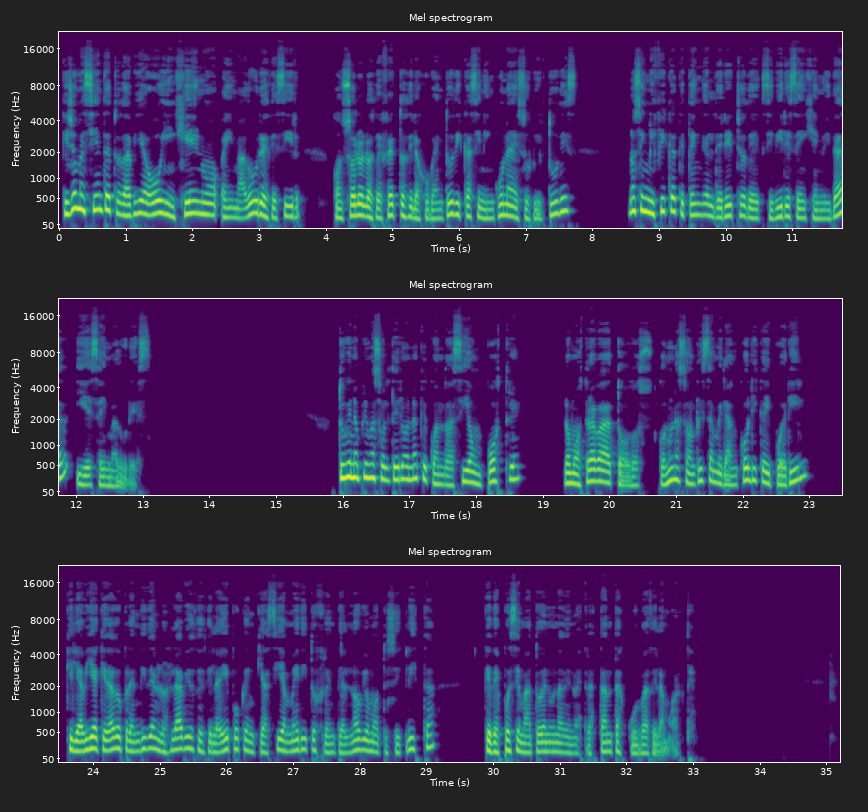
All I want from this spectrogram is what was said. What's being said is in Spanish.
Que yo me sienta todavía hoy ingenuo e inmaduro, es decir, con solo los defectos de la juventud y casi ninguna de sus virtudes, no significa que tenga el derecho de exhibir esa ingenuidad y esa inmadurez. Tuve una prima solterona que cuando hacía un postre lo mostraba a todos, con una sonrisa melancólica y pueril que le había quedado prendida en los labios desde la época en que hacía mérito frente al novio motociclista que después se mató en una de nuestras tantas curvas de la muerte.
